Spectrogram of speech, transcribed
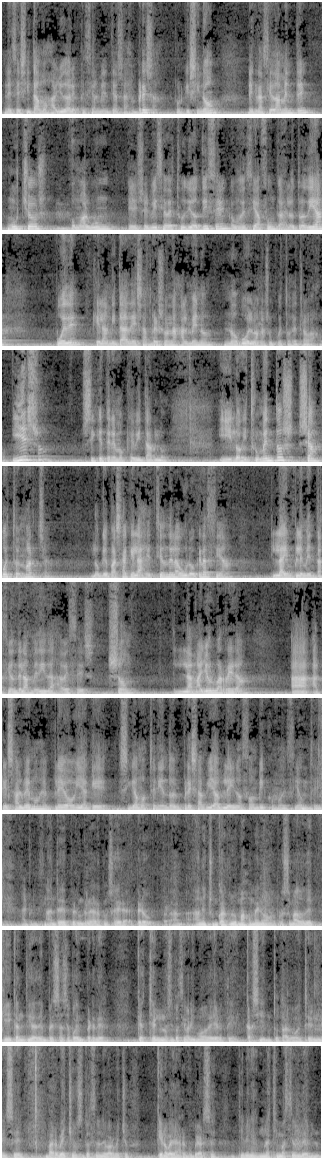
necesitamos ayudar especialmente a esas empresas, porque si no, desgraciadamente, muchos como algún eh, servicio de estudios dice, como decía Funcas el otro día, puede que la mitad de esas personas al menos no vuelvan a sus puestos de trabajo. Y eso sí que tenemos que evitarlo. Y los instrumentos se han puesto en marcha. Lo que pasa es que la gestión de la burocracia, la implementación de las medidas a veces son la mayor barrera a, que salvemos empleo y a que sigamos teniendo empresas viables y no zombies, como decía usted mm. al principio. Antes de preguntarle a la consejera, pero ¿han hecho un cálculo más o menos aproximado de qué cantidad de empresas se pueden perder que estén en una situación mismo de ERTE casi en total o estén en ese barbecho, en situación de barbecho, que no vayan a recuperarse? ¿Tienen una estimación del,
